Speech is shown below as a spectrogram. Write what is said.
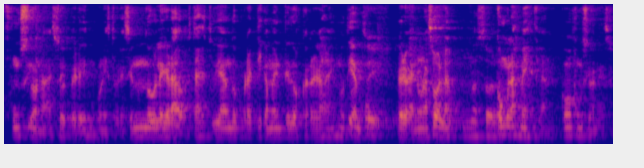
funciona eso de periodismo con historia? Siendo un doble grado, estás estudiando prácticamente dos carreras al mismo tiempo, Sí. pero en una sola. Una sola. ¿Cómo las mezclan? ¿Cómo funciona eso?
